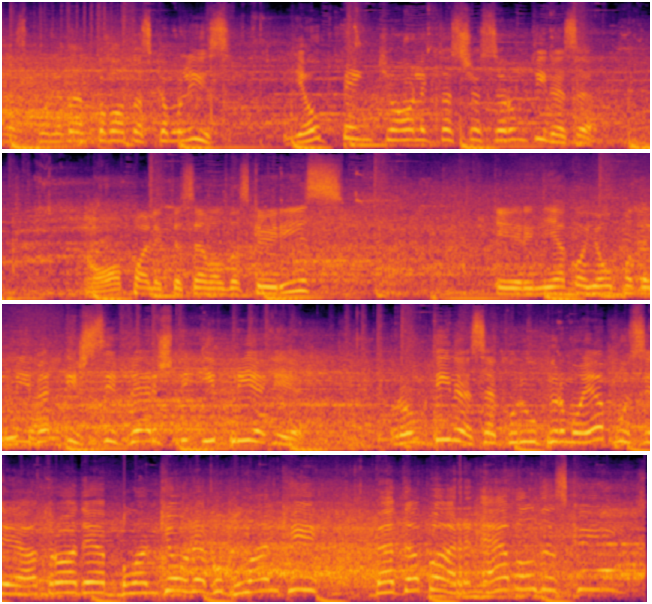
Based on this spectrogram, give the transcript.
Tas puolime atkovotas kamuolys. Jau 15 šiose rungtynėse. O paliktas Evaldas Kairys. Ir nieko jau Galimybė padaryta. išsiveržti į priekį. Rungtynėse, kurių pirmoje pusėje atrodė blankiau negu blankiai, bet dabar Evaldas Kairys.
